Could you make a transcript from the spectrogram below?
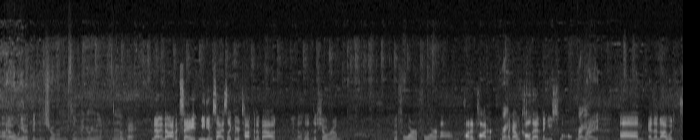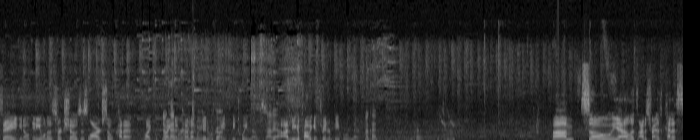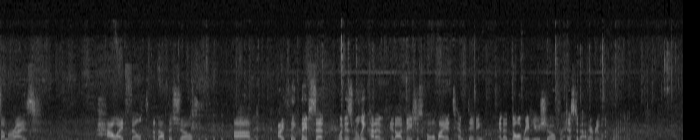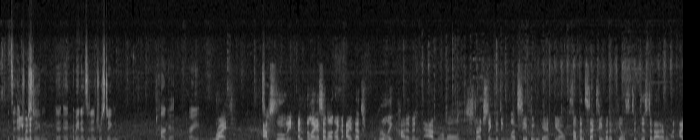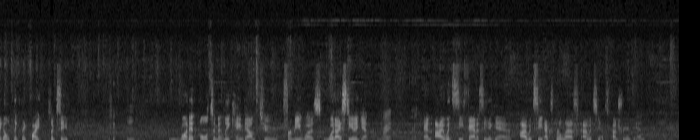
no, we haven't been to the showroom in Flamingo yet. No. Okay. No, no, I would say medium size. Like we were talking about, you know, the, the showroom before for um, Potted Potter. Right. Like I would call that venue small. Right. Right. Um, and then I would say, you know, any one of those Cirque shows is large, so kind of like right Okay. in We're a, in kind of a midpoint okay. between those. Got it. yeah, I, you could probably get 300 people in there. Okay. Okay. Good to know. Um, so yeah, let's. I was trying to kind of summarize how I felt about this show. um, I think they've set what is really kind of an audacious goal by attempting an adult review show for just about everyone. Right. It's an Even interesting. it, it- I mean, it's an interesting target, right? Right. Absolutely. And like I said, like I, that's really kind of an admirable stretch thing to do. Let's see if we can get, you know, something sexy but appeals to just about everyone. I don't think they quite succeed. Hmm. what it ultimately came down to for me was would I see it again? Mm-hmm. Right. Right. And I would see fantasy again. I would see X burlesque. I would see X country again.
